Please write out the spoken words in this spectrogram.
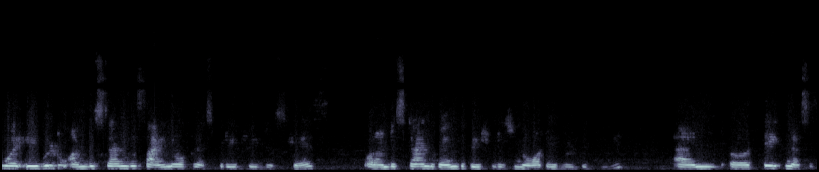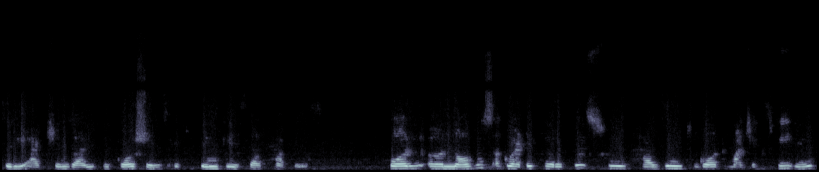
who are able to understand the sign of respiratory distress or understand when the patient is not able to breathe and uh, take necessary actions and precautions if in case that happens. For a novice aquatic therapists who hasn't got much experience,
